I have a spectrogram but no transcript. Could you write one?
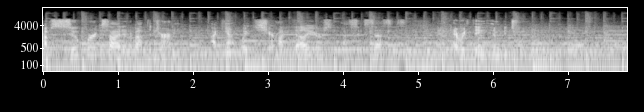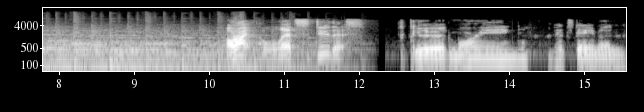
I'm super excited about the journey. I can't wait to share my failures, my successes, and everything in between. All right, let's do this. Good morning. It's Damon.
